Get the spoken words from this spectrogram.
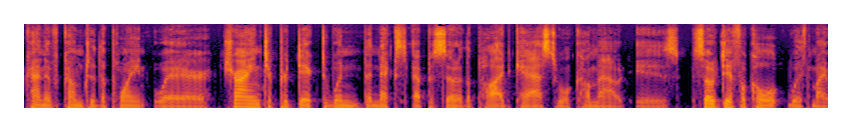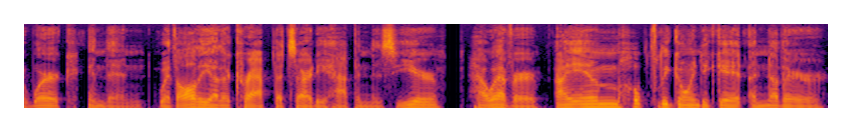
kind of come to the point where trying to predict when the next episode of the podcast will come out is so difficult with my work and then with all the other crap that's already happened this year. However, I am hopefully going to get another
